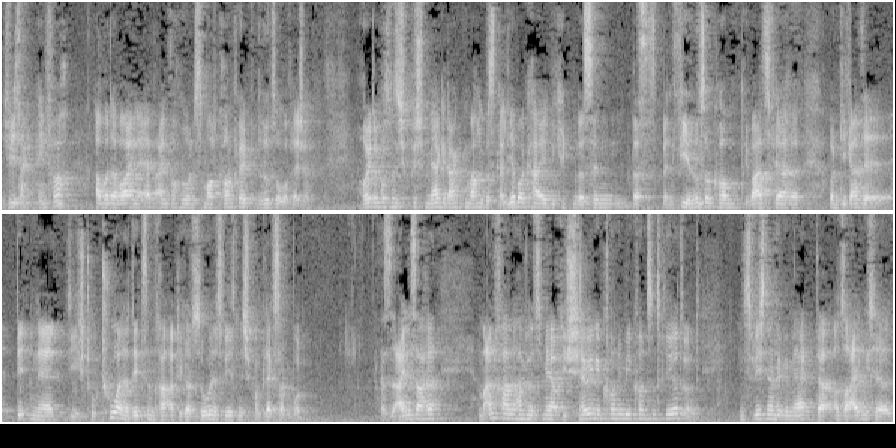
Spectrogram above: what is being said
ich will nicht sagen einfach, aber da war eine App einfach nur ein Smart Contract und eine Nutzeroberfläche. Heute muss man sich ein bisschen mehr Gedanken machen über Skalierbarkeit, wie kriegt man das hin, dass es, wenn viele Nutzer kommen, Privatsphäre und die ganze die Struktur einer dezentralen Applikation ist wesentlich komplexer geworden. Das ist eine Sache. Am Anfang haben wir uns mehr auf die Sharing Economy konzentriert und inzwischen haben wir gemerkt, da unsere eigentliche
